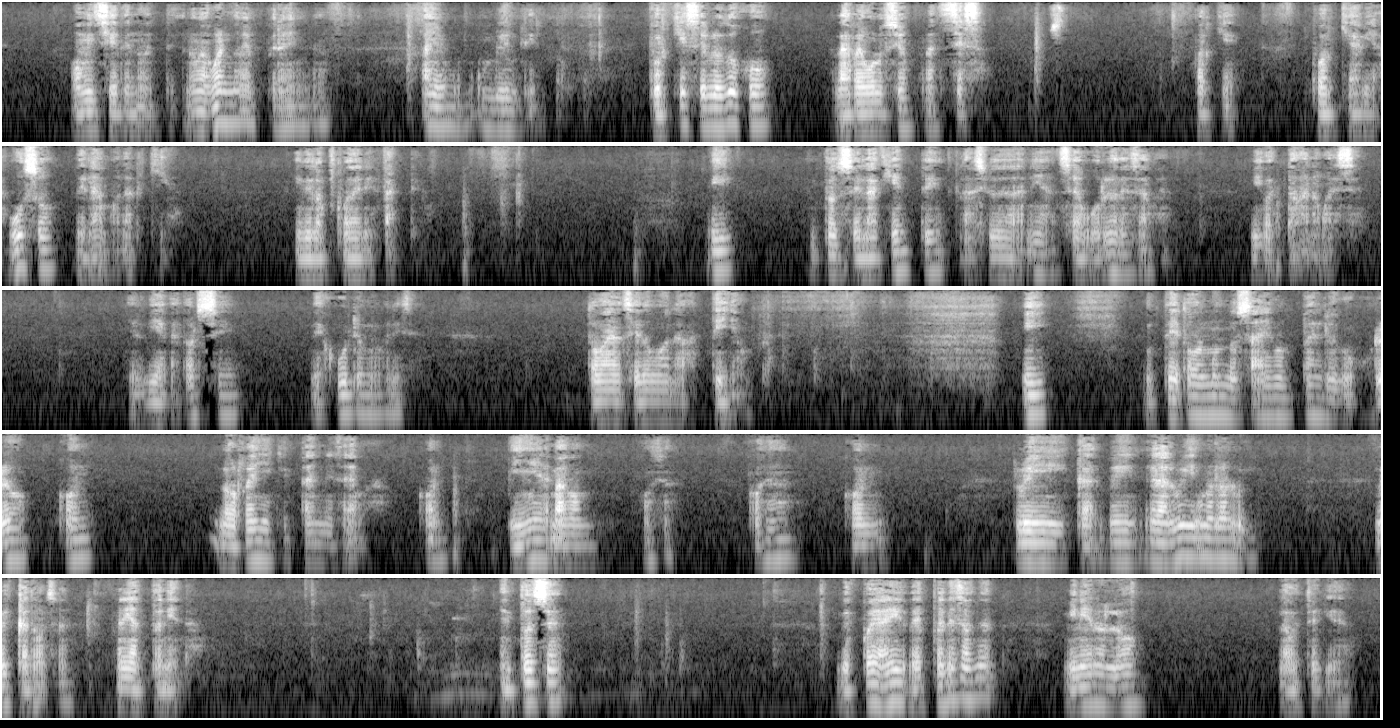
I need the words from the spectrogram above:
o 1790, no me acuerdo bien, pero hay, un, un ¿Por qué se produjo la Revolución Francesa? ¿Por qué? Porque había abuso de la monarquía y de los poderes fácticos. Y entonces la gente, la ciudadanía, se aburrió de esa Digo, estaban a muerse. Y el día 14 de julio, me parece, tomaron, se tomó la Bastilla, Y usted, todo el mundo sabe, compadre, lo que ocurrió con los reyes que están en esa época. Con Piñera, va con, ¿cómo se llama? Con Luis, era Luis, uno de los Luis, Luis XIV. María Antonieta. Entonces, después ahí, después de eso, vinieron los, la cuestión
